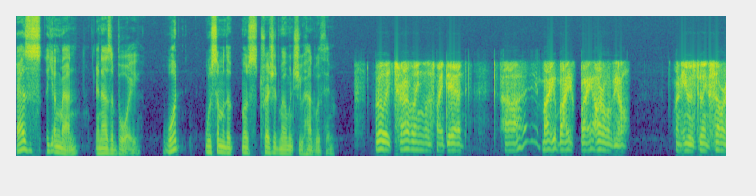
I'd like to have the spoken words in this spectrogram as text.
As a young man and as a boy, what were some of the most treasured moments you had with him? Really, traveling with my dad uh, by by by automobile when he was doing summer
